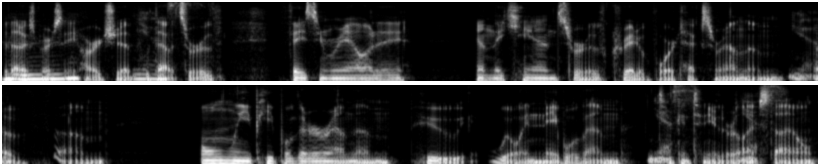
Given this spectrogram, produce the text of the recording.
without experiencing any hardship, without Mm-hmm. Sort of facing reality. And they can sort of create a vortex around them Yeah. of um, only people that are around them who will enable them Yes. to continue their Yes. lifestyle.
